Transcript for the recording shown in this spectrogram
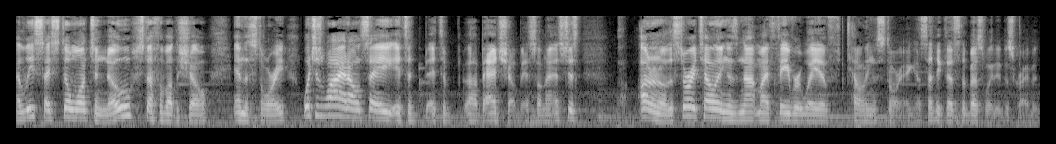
At least I still want to know stuff about the show and the story, which is why I don't say it's a it's a, a bad show based on that. It's just I don't know. The storytelling is not my favorite way of telling a story. I guess I think that's the best way to describe it.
